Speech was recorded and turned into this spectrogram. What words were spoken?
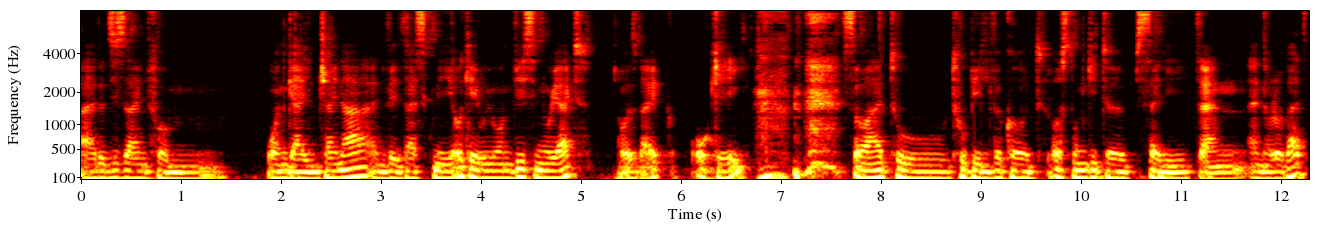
I had a design from one guy in China, and they asked me, okay, we want this in React. I was like, okay. so I had to to build the code, host on GitHub, sell it, and and all of that.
